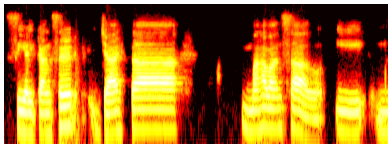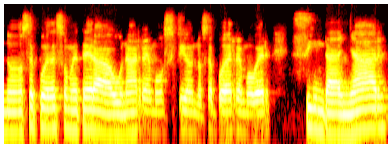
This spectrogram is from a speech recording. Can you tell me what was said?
si el cáncer ya está más avanzado y no se puede someter a una remoción, no se puede remover sin dañar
